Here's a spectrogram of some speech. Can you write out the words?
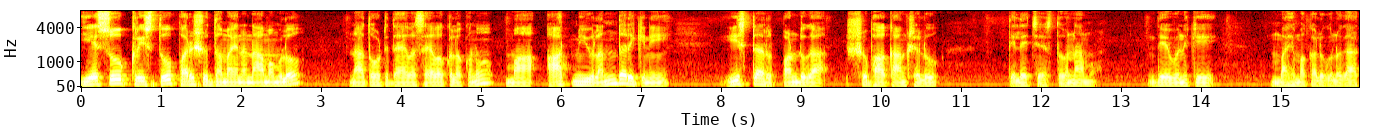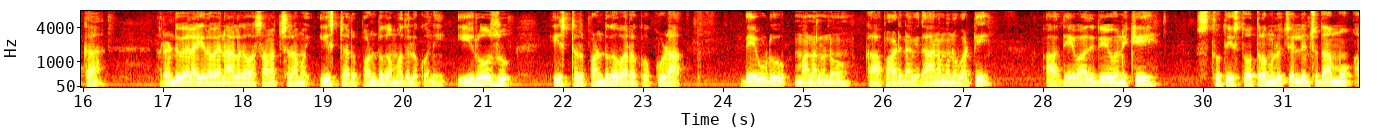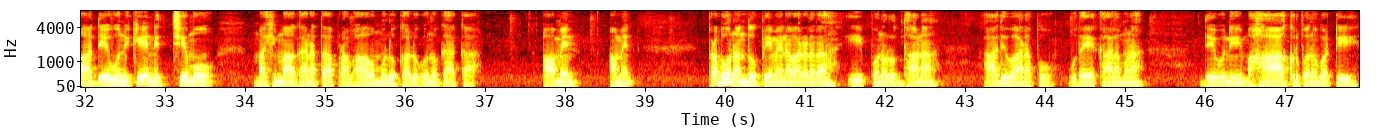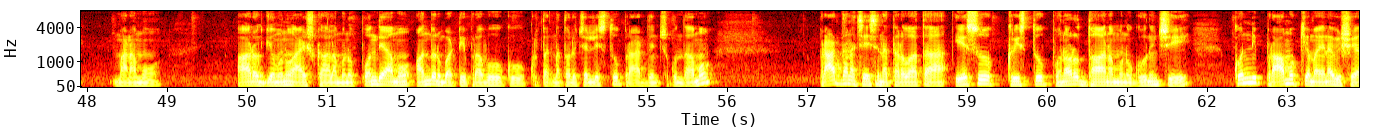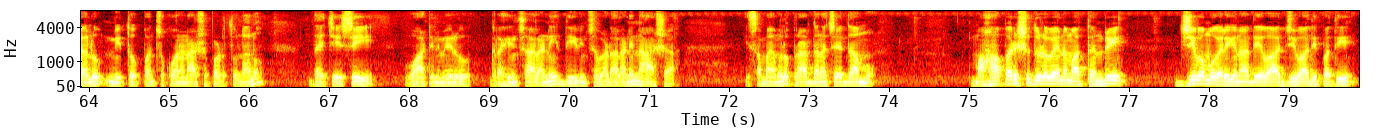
యేసు క్రీస్తు పరిశుద్ధమైన నామములో నాతోటి దైవ సేవకులకును మా ఆత్మీయులందరికీ ఈస్టర్ పండుగ శుభాకాంక్షలు తెలియచేస్తున్నాము. దేవునికి మహిమ కలుగునుగాక. రెండు వేల ఇరవై నాలుగవ సంవత్సరము ఈస్టర్ పండుగ మొదలుకొని ఈరోజు ఈస్టర్ పండుగ వరకు కూడా దేవుడు మనలను కాపాడిన విధానమును బట్టి ఆ దేవాది దేవునికి స్థుతి స్తోత్రములు చెల్లించుదాము. ఆ దేవునికే నిత్యము మహిమ ఘనత ప్రభావములు కలుగును గాక. ఆమెన్. ఆమెన్. ప్రభునందు ప్రియమైన వారలరా ఈ పునరుద్ధాన ఆదివారపు ఉదయకాలమున దేవుని మహాకృపను బట్టి మనము ఆరోగ్యమును ఆయుష్కాలమును పొందాము. అందును బట్టి ప్రభువుకు కృతజ్ఞతలు చెల్లిస్తూ ప్రార్థించుకుందాము. ప్రార్థన చేసిన తర్వాత యేసుక్రీస్తు పునరుద్ధానమును గురించి కొన్ని ప్రాముఖ్యమైన విషయాలు మీతో పంచుకోవాలని ఆశపడుతున్నాను. దయచేసి వాటిని మీరు గ్రహించాలని దీవించబడాలని నా ఆశ. ఈ సమయంలో ప్రార్థన చేద్దాము. మహాపరిశుద్ధుడమైన మా తండ్రి జీవము కలిగిన దేవా జీవాధిపతి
